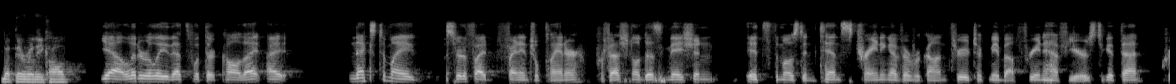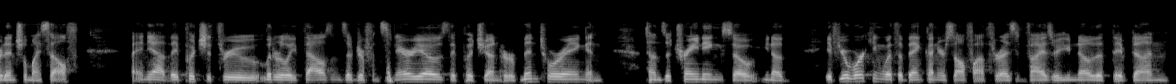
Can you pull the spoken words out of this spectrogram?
what they're really called. Yeah, literally, that's what they're called. I, I next to my certified financial planner professional designation, it's the most intense training I've ever gone through. It took me about three and a half years to get that credential myself. And yeah, they put you through literally thousands of different scenarios. They put you under mentoring and tons of training. So, you know, if you're working with a bank on yourself authorized advisor, you know that they've done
